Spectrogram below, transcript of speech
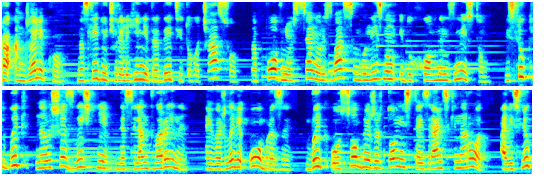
Фра Анджеліко, наслідуючи релігійні традиції того часу, наповнює сцену Різдва символізмом і духовним змістом. Віслюк і бик не лише звичні для селян тварини, а й важливі образи. Бик уособлює жертовність та ізраїльський народ, а віслюк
